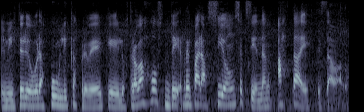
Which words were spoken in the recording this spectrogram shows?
El Ministerio de Obras Públicas prevé que los trabajos de reparación se extiendan hasta este sábado.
